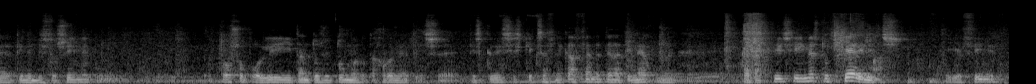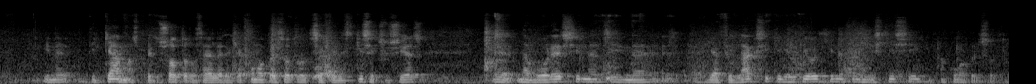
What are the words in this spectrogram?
ε, την εμπιστοσύνη που τόσο πολύ ήταν το ζητούμενο τα χρόνια της, ε, της κρίσης και ξαφνικά φαίνεται να την έχουμε κατακτήσει, είναι στο χέρι μας. Η ευθύνη είναι δικιά μας περισσότερο θα έλεγα και ακόμα περισσότερο της εκτελεστικής εξουσίας ε, να μπορέσει να την διαφυλάξει και γιατί όχι να την ενισχύσει ακόμα περισσότερο.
